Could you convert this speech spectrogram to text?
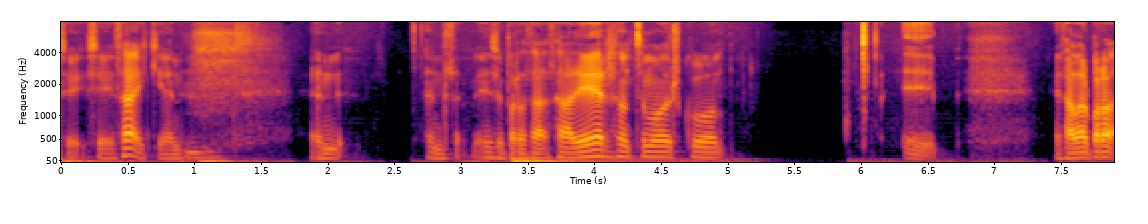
segi, segi það ekki en, mm. en, en það- eins og bara það, það er samt sem áður sko e, það var bara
